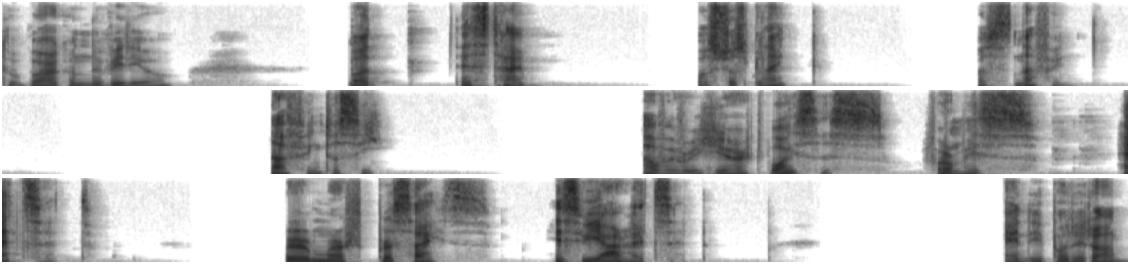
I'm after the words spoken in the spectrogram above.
to work on the video. But this time was just blank. Was nothing. Nothing to see. However, he heard voices from his headset. Were precise, his VR headset. And he put it on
